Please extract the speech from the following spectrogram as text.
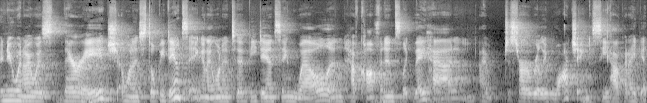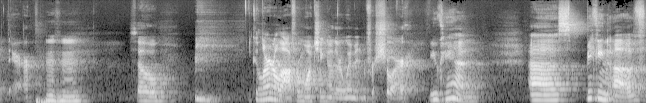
i knew when i was their age i wanted to still be dancing and i wanted to be dancing well and have confidence like they had and i just started really watching to see how could i get there so you can learn a lot from watching other women for sure. You can. Uh, speaking of,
